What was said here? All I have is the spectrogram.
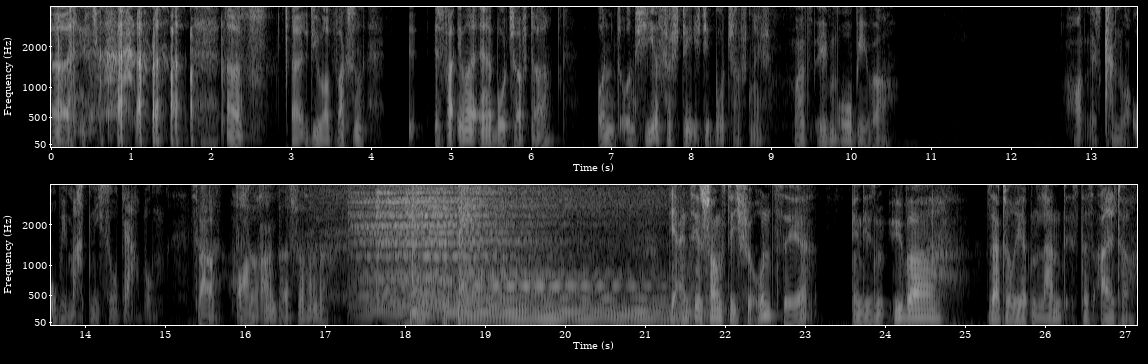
Äh, äh, äh, die überhaupt wachsen. Es war immer eine Botschaft da. Und, und hier verstehe ich die Botschaft nicht. Weil es eben Obi war. Horn, es kann nur Obi, macht nicht so Werbung. Es war Das war. Hornbach, das war Hornbach. Die einzige Chance, die ich für uns sehe, in diesem übersaturierten Land, ist das Alter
